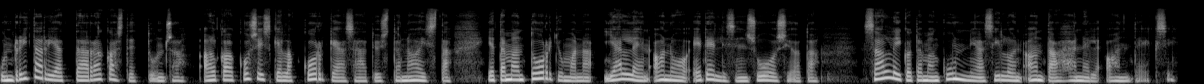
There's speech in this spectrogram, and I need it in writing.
Kun ritari jättää rakastettunsa, alkaa kosiskella korkeasäätyistä naista ja tämän torjumana jälleen anoo edellisen suosiota, salliiko tämän kunnia silloin antaa hänelle anteeksi?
